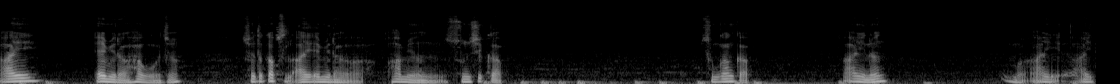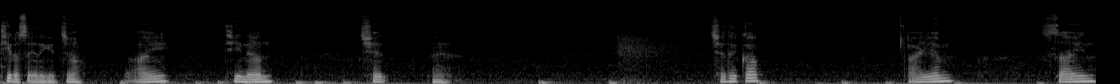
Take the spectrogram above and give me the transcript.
i m이라고 하고 그죠? 최대값을 i m이라고 하면 순시값 순간값 i는 뭐 i it라 써야 되겠죠. i t는 최 네. 최대값 im sin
